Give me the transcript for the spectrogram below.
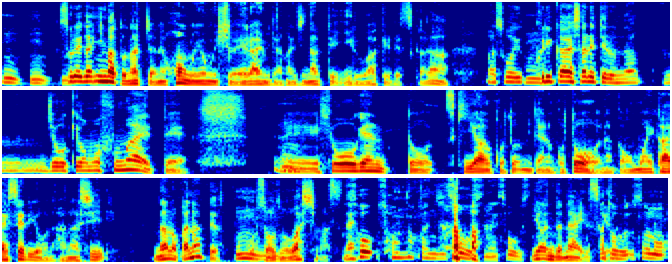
うんうん。それが今となっちゃね、本を読む人偉いみたいな感じになっているわけですから、まあそういう繰り返されてるな、うん状況も踏まえて、えー表現と付き合うことみたいなことをなんか思い返せるような話なのかなって想像はしますね。そう、そんな感じ。そうですね、そうですね。読んでないですあけど。と、その、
